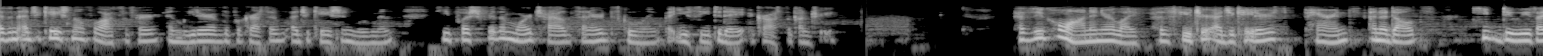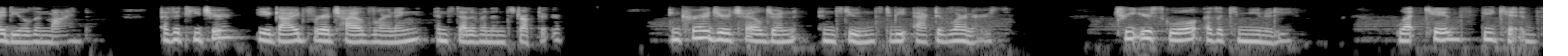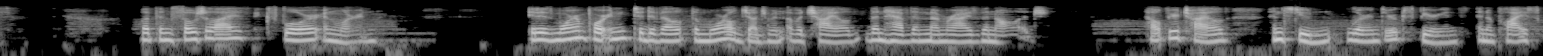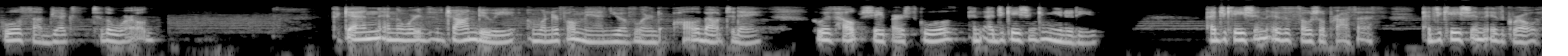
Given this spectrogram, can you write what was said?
As an educational philosopher and leader of the progressive education movement, he pushed for the more child-centered schooling that you see today across the country. As you go on in your life as future educators, parents, and adults, keep Dewey's ideals in mind. As a teacher, be a guide for a child's learning instead of an instructor. Encourage your children and students to be active learners. Treat your school as a community. Let kids be kids. Let them socialize, explore, and learn. It is more important to develop the moral judgment of a child than have them memorize the knowledge. Help your child and student learn through experience and apply school subjects to the world. Again, in the words of John Dewey, a wonderful man you have learned all about today, who has helped shape our schools and education communities Education is a social process. Education is growth.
